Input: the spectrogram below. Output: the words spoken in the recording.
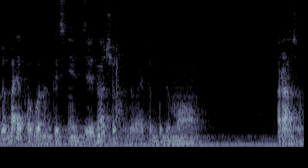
вподобайку або натисніть дзвіночок. Давайте будемо разом.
